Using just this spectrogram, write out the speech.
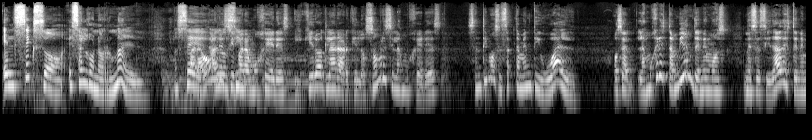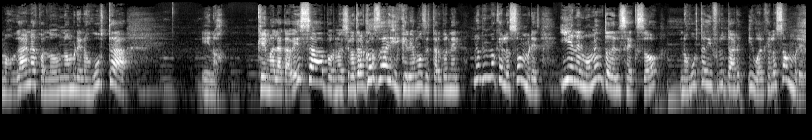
el sexo es algo normal. No sé, para algo hombres y así. para mujeres, y quiero aclarar que los hombres y las mujeres sentimos exactamente igual. O sea, las mujeres también tenemos necesidades, tenemos ganas cuando un hombre nos gusta y nos quema la cabeza, por no decir otra cosa, y queremos estar con él. Lo mismo que a los hombres. Y en el momento del sexo, nos gusta disfrutar igual que a los hombres.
